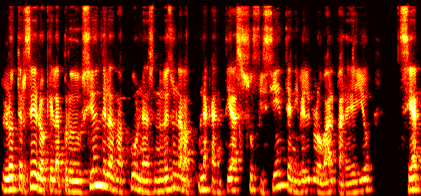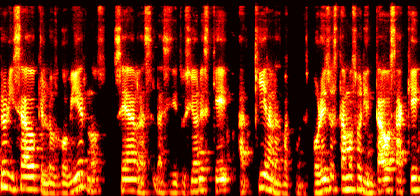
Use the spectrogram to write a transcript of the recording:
Lo tercero, que la producción de las vacunas no es una, una cantidad suficiente a nivel global para ello, se ha priorizado que los gobiernos sean las, instituciones que adquieran las vacunas. Por eso estamos orientados a que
